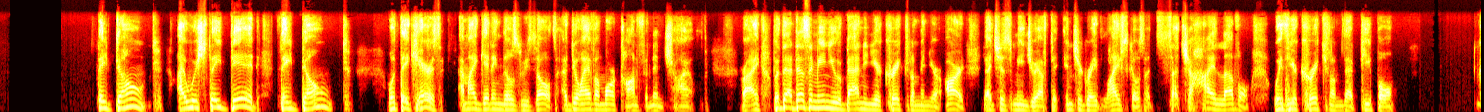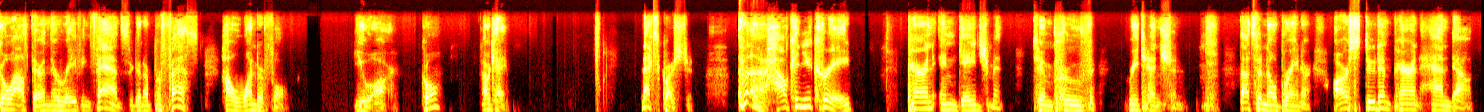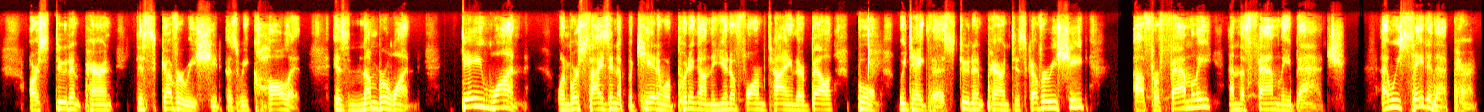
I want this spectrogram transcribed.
They don't. I wish they did. They don't. What they care is, am I getting those results? Uh, do I have a more confident child? Right. But that doesn't mean you abandon your curriculum and your art. That just means you have to integrate life skills at such a high level with your curriculum that people go out there and they're raving fans. They're going to profess how wonderful you are. Cool. Okay. Next question How can you create parent engagement to improve retention. That's a no brainer. Our student parent handout, our student parent discovery sheet, as we call it, is number one. Day one, when we're sizing up a kid and we're putting on the uniform, tying their belt, boom, we take the student parent discovery sheet uh, for family and the family badge. And we say to that parent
